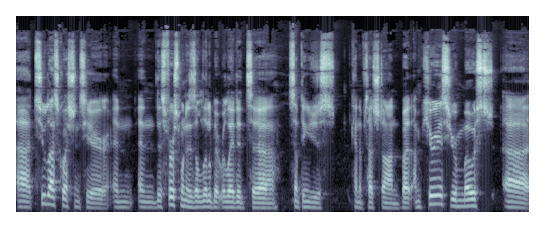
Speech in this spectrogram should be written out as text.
uh, two last questions here, and and this first one is a little bit related to something you just kind of touched on, but I'm curious your most uh,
